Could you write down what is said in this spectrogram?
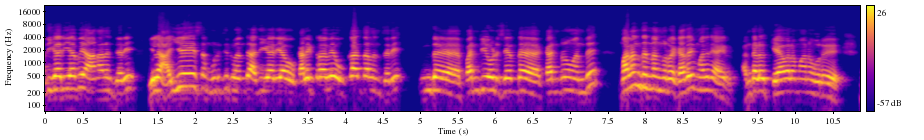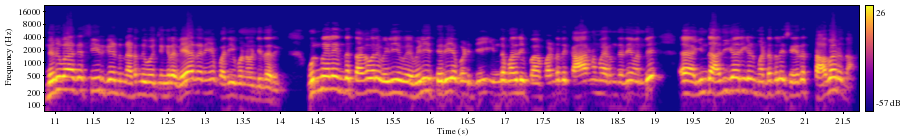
அதிகாரியாவே ஆனாலும் சரி இல்ல ஐஏஎஸ் முடிச்சுட்டு வந்து அதிகாரியா கலெக்டராவே உட்கார்ந்தாலும் சரி இந்த பன்றியோடு சேர்ந்த கன்றும் வந்து மலம் தின்னங்கிற கதை மாதிரி ஆயிடுது. அந்த அளவுக்கு கேவலமான ஒரு நிர்வாக சீர்கேடு நடந்து போச்சுங்கிற வேதனையை பதிவு பண்ண வேண்டியதா இருக்கு. உண்மையிலே இந்த தகவலை வெளியே வெளியே தெரியப்படுத்தி இந்த மாதிரி ப- காரணமா இருந்ததே வந்து இந்த அதிகாரிகள் மட்டத்துல செய்த தவறு தான்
